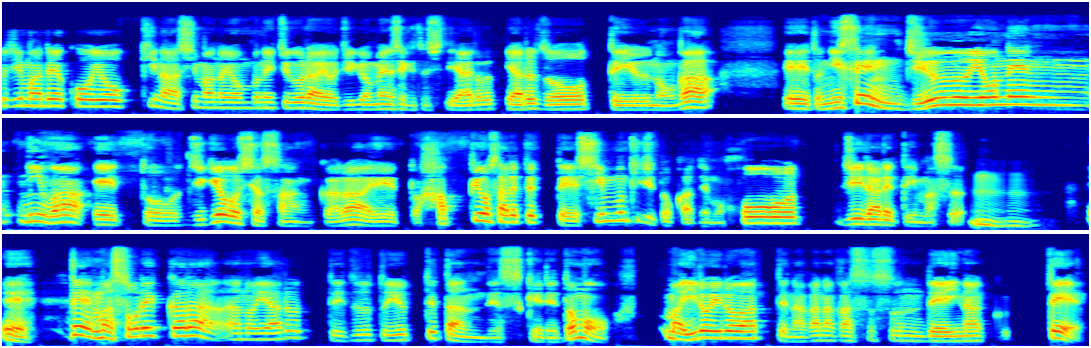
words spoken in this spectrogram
久島でこういう大きな島の4分の1ぐらいを事業面積としてやる、やるぞっていうのが、えっ、と、2014年には、えっ、と、事業者さんから、えっ、と、発表されてって、新聞記事とかでも報じられています。うんうん。ええ。で、まあ、それから、あの、やるってずっと言ってたんですけれども、まあ、いろいろあってなかなか進んでいなくて、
